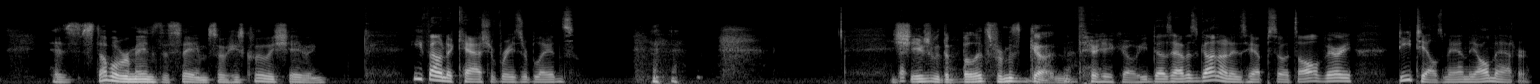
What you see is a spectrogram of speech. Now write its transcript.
Mm-hmm. his stubble remains the same, so he's clearly shaving. He found a cache of razor blades. He shaves with the bullets from his gun. There you go. He does have his gun on his hip, so it's all very details, man. They all matter.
